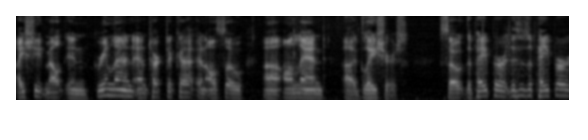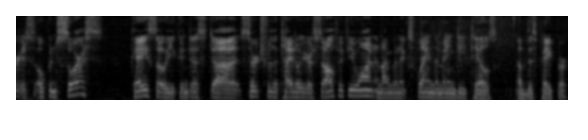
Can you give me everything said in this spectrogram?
ice sheet melt in Greenland, Antarctica, and also uh, on land uh, glaciers. So the paper, this is a paper, it's open source. Okay, so you can just uh, search for the title yourself if you want, and I'm going to explain the main details of this paper.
